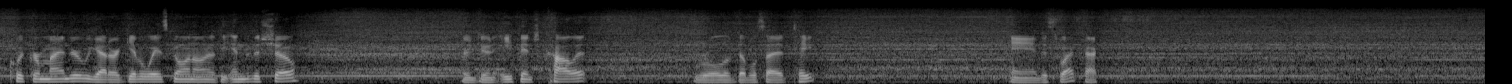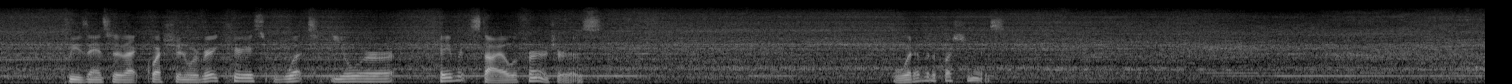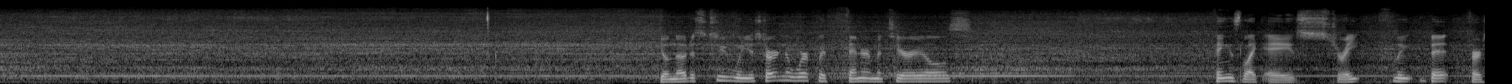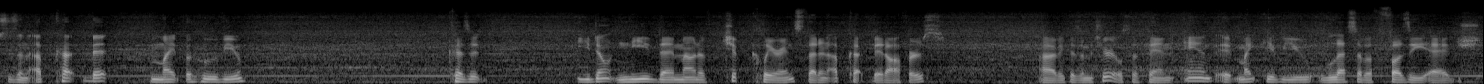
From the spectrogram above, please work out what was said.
quick reminder, we got our giveaways going on at the end of the show. We're gonna do an eighth inch collet, roll of double-sided tape, and a swag pack. Please answer that question. We're very curious what your favorite style of furniture is. Whatever the question is. You'll notice too when you're starting to work with thinner materials, things like a straight flute bit versus an upcut bit might behoove you because it you don't need the amount of chip clearance that an upcut bit offers uh, because the material is so thin, and it might give you less of a fuzzy edge.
